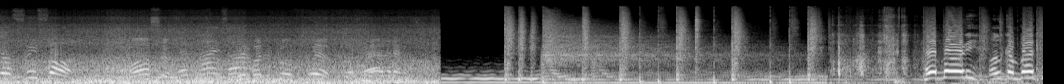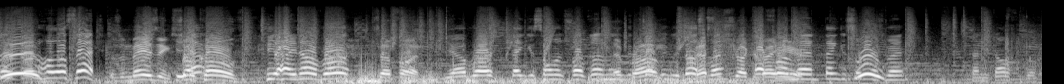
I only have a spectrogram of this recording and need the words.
free fall. Awesome. That's nice, huh? What a cool flip. Hey, buddy. Welcome back to the. How was that? It was amazing. So Yeah. cold. Yeah, I know, bro. So fun. Yeah, bro. Thank you so much for coming No with problem. with us, Best man. instructor right fun, here. man. Thank you so much, man. Turn it off, bro.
